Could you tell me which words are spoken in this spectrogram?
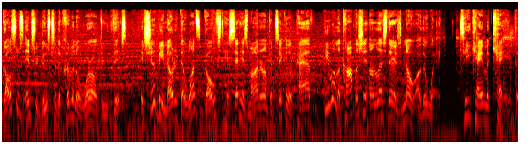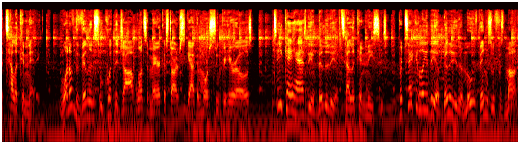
Ghost was introduced to the criminal world through this. It should be noted that once Ghost has set his mind on a particular path, he will accomplish it unless there is no other way. TK McCabe, the telekinetic. One of the villains who quit the job once America started to gather more superheroes, TK has the ability of telekinesis, particularly the ability to move things with his mind.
